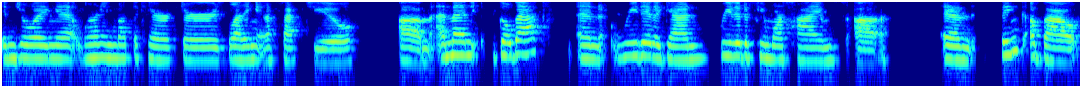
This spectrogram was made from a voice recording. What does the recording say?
enjoying it, learning about the characters, letting it affect you. Um, and then go back and read it again, read it a few more times, uh, and think about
